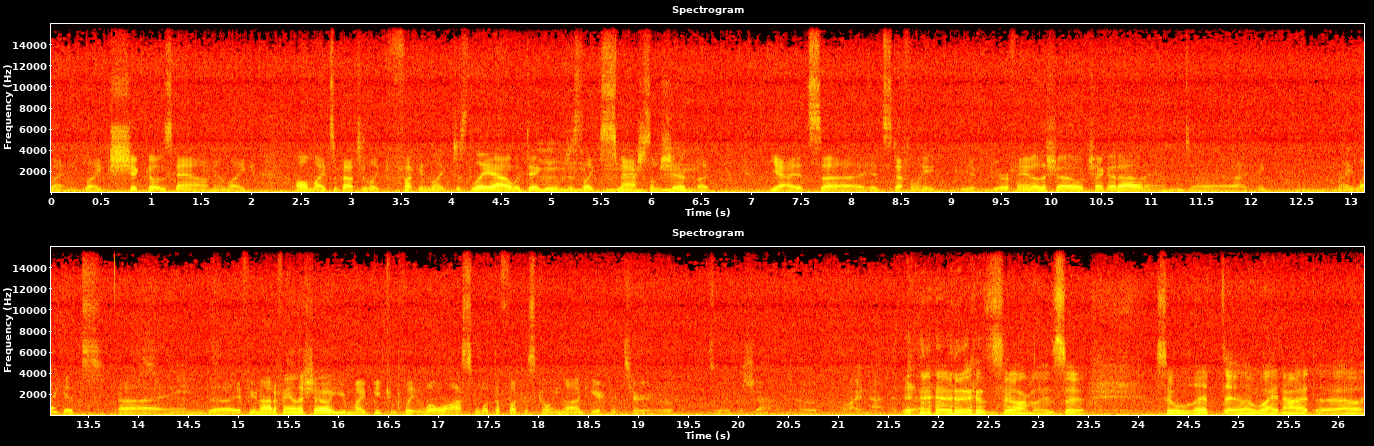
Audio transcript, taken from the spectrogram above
when like shit goes down and like All Might's about to like fucking like just lay out with Deku and just like smash some shit. mhm. But yeah, it's uh, it's definitely if you're a fan of the show, check it out, and uh, I think you might like it. Uh, and uh, if you're not a fan of the show, you might be completely lost in what the fuck is going on here. True. It's worth a shot. Oh, why not? Yeah. it's harmless. So, so let uh, why not uh,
